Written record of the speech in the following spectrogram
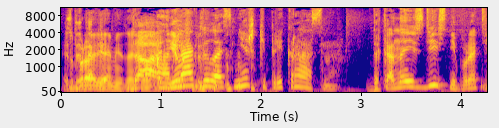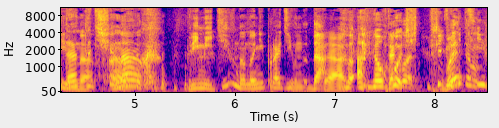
Это бровями такая- такая. Да, Она девушка- в «Белоснежке» прекрасна. Так она и здесь не противна. Да ты чё? Она примитивна, но не противна. Да. Так. Она Так очень вот, в этом,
